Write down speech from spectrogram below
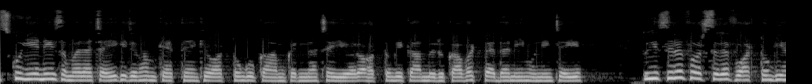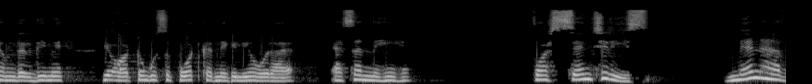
اس کو یہ نہیں سمجھنا چاہیے کہ جب ہم کہتے ہیں کہ عورتوں کو کام کرنا چاہیے اور عورتوں کے کام میں رکاوٹ پیدا نہیں ہونی چاہیے تو یہ صرف اور صرف عورتوں کی ہمدردی میں یا عورتوں کو سپورٹ کرنے کے لیے ہو رہا ہے ایسا نہیں ہے for centuries men have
